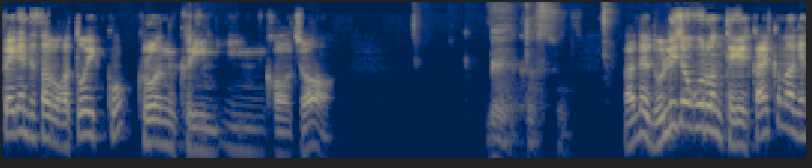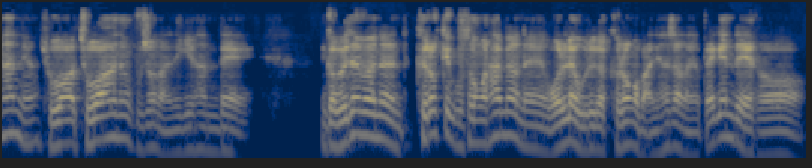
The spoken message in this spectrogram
backend 서버가 또 있고 그런 그림인 거죠. 네, 그렇습니다. 아, 근데 논리적으로는 되게 깔끔하긴 하네요. 좋아, 좋아하는 구조는 아니긴 한데. 그러니까 왜냐면은 그렇게 구성을 하면은 원래 우리가 그런 거 많이 하잖아요. backend에서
